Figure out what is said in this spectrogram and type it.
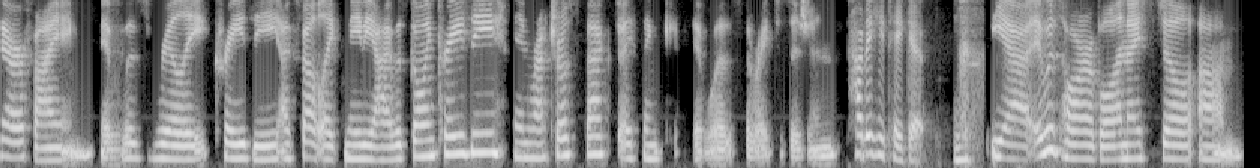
terrifying. It was really crazy. I felt like maybe I was going crazy. In retrospect, I think it was the right decision. How did he take it? yeah, it was horrible. And I still um,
